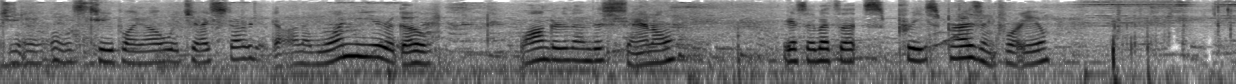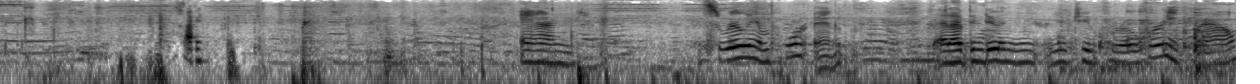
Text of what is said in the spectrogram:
James 2.0, which I started on one year ago. Longer than this channel. Yes, I bet that's pretty surprising for you. Hi. And it's really important that I've been doing YouTube for over a year now.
